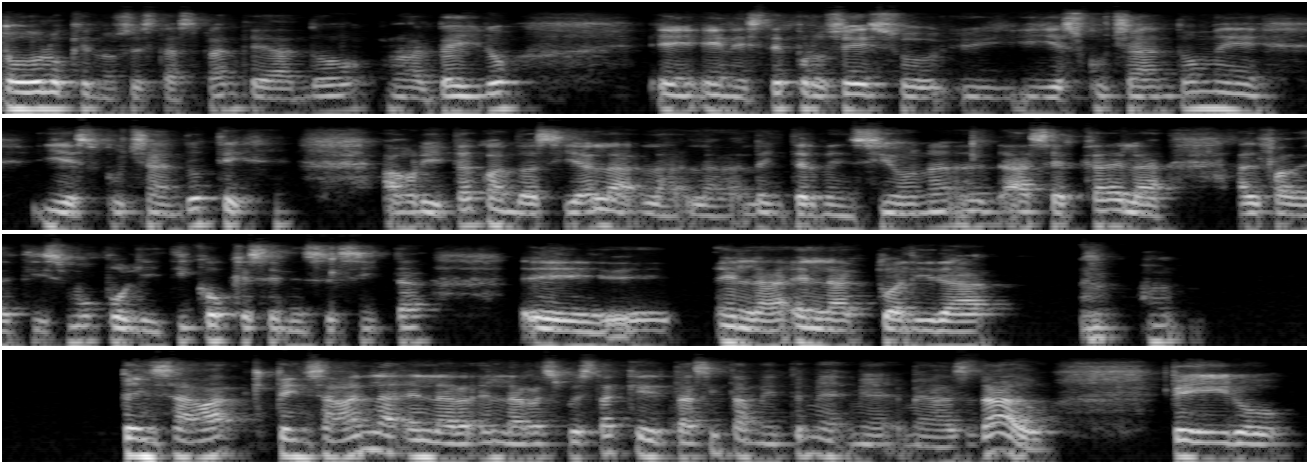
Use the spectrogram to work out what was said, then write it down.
todo lo que nos estás planteando, Albeiro. Eh, en este proceso y, escuchándome y escuchándote ahorita cuando hacía la, la, intervención acerca del alfabetismo político que se necesita eh, en, la, en la actualidad. Pensaba, pensaba en, la, en, la, en la respuesta que tácitamente me, me, has dado, pero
